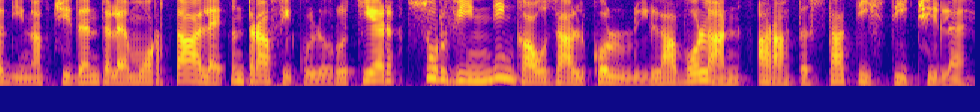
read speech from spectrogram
10% din accidentele mortale în traficul rutier survin din cauza alcoolului la volan, arată statisticile.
